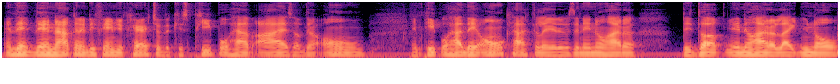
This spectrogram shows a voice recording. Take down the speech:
And they, they're not going to defame your character because people have eyes of their own and people have their own calculators and they know how to deduct, they know how to, like, you know,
